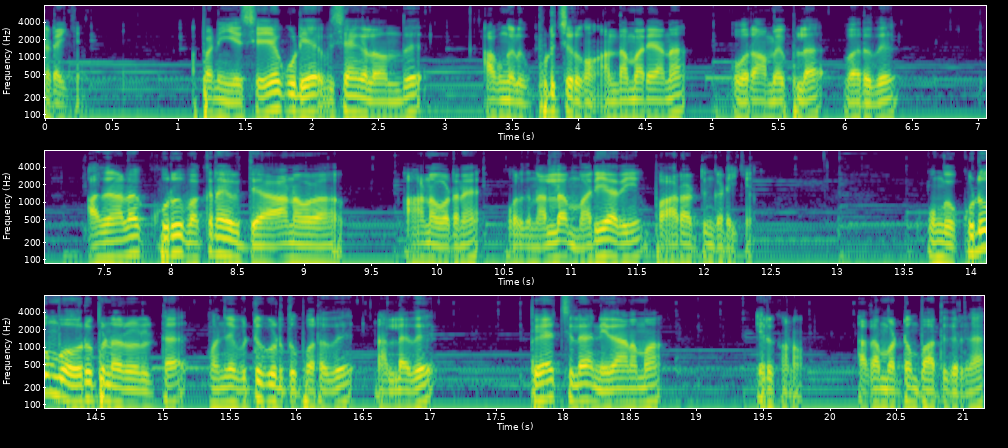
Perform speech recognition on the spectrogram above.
கிடைக்கும். அப்போ நீங்கள் செய்யக்கூடிய விஷயங்களை வந்து அவங்களுக்கு பிடிச்சிருக்கும். அந்த மாதிரியான ஒரு அமைப்பில் வருது. அதனால் குரு வக்கர ஆன ஆன உடனே உங்களுக்கு நல்ல மரியாதையும் பாராட்டும் கிடைக்கும். உங்கள் குடும்ப உறுப்பினர்கள்ட்ட கொஞ்சம் விட்டு கொடுத்து போகிறது நல்லது. பேச்சில் நிதானமாக இருக்கணும். அதை மட்டும் பார்த்துக்கிறங்க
